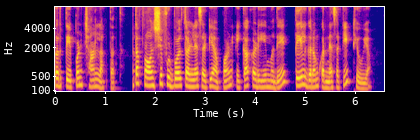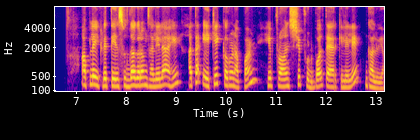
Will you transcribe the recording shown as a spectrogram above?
तर ते पण छान लागतात. आता प्रॉन्सचे फुटबॉल तळण्यासाठी आपण एका कढईमध्ये तेल गरम करण्यासाठी ठेवूया. आपल्या इकडे तेलसुद्धा गरम झालेलं आहे. आता एक एक करून आपण हे प्रॉन्सचे फुटबॉल तयार केलेले घालूया.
